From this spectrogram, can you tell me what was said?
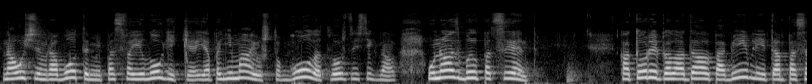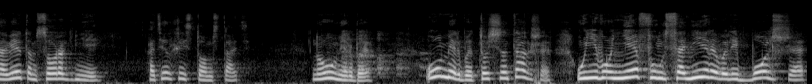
научным работам и по своей логике, я понимаю, что голод – ложный сигнал. У нас был пациент, который голодал по Библии, там по советам 40 дней. Хотел Христом стать но умер бы. Умер бы точно так же. У него не функционировали больше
